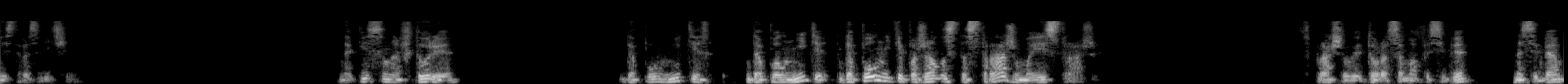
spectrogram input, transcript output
Есть различия. Написано в Торе, дополните, дополните, дополните, пожалуйста, стражу моей стражи. Спрашивает Тора сама по себе, на себя,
